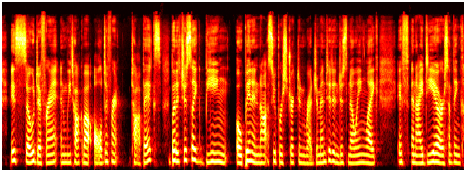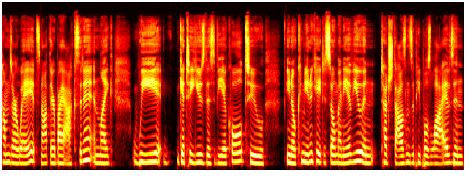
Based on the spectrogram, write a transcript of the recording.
is so different and we talk about all different topics, but it's just like being open and not super strict and regimented and just knowing like if an idea or something comes our way, it's not there by accident and like we get to use this vehicle to you know communicate to so many of you and touch thousands of people's lives and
